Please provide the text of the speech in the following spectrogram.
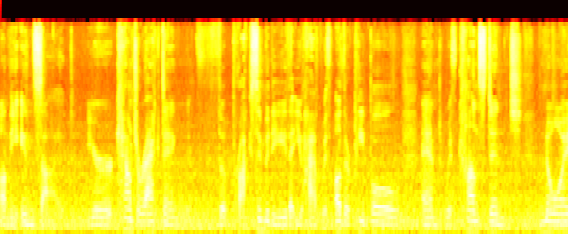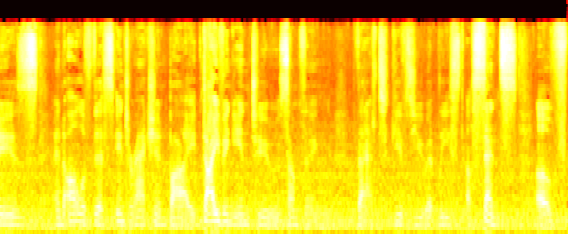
on the inside. You're counteracting the proximity that you have with other people and with constant noise and all of this interaction by diving into something that gives you at least a sense of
